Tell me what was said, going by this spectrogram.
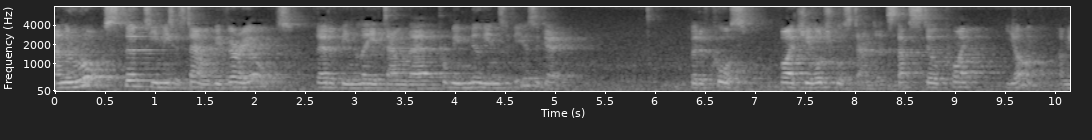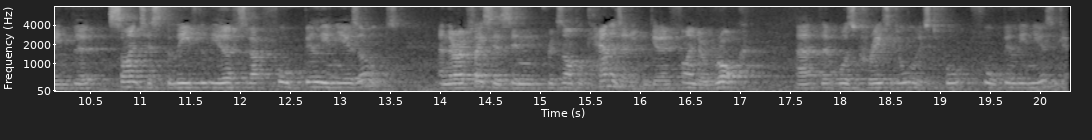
And the rocks 13 metres down would be very old. They'd have been laid down there probably millions of years ago. But of course, by geological standards, that's still quite young. I mean, the scientists believe that the Earth is about 4 billion years old. And there are places in, for example, Canada, you can go and find a rock uh, that was created almost 4, 4 billion years ago.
